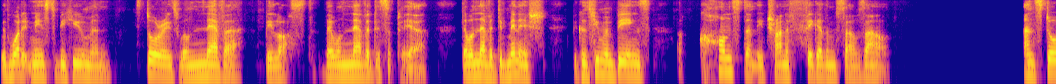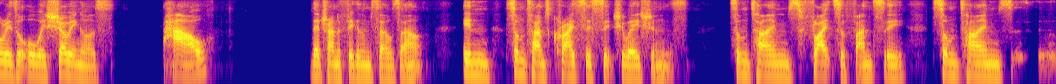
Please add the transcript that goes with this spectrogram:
with what it means to be human, stories will never be lost. They will never disappear. They will never diminish because human beings constantly trying to figure themselves out. And stories are always showing us how they're trying to figure themselves out in sometimes crisis situations, sometimes flights of fancy, sometimes uh,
